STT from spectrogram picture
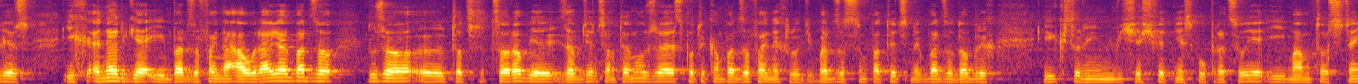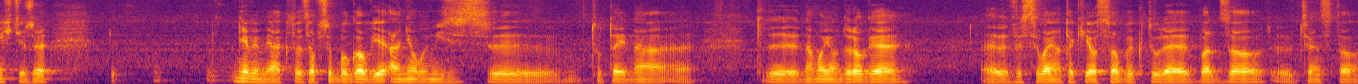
wiesz, ich energia i bardzo fajna aura. Ja bardzo dużo y, to, co- robię, zawdzięczam temu, że spotykam bardzo fajnych ludzi, bardzo sympatycznych, bardzo dobrych i którymi się świetnie współpracuje i mam to szczęście, że nie wiem jak to zawsze bogowie, anioły mi z, y, tutaj na, y, na moją drogę wysyłają takie osoby, które bardzo często,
